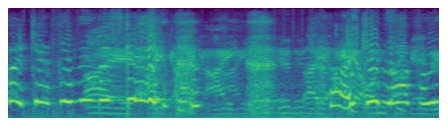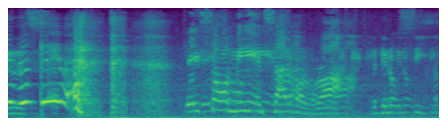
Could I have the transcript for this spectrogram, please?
I can't believe this game. I, I, dude, I, I, I cannot believe this game. They saw me inside of a rock, but they don't see you.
